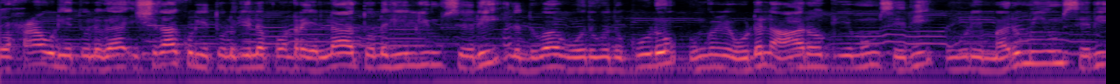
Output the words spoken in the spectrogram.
லொஹாவுடைய தொழுகை இஷ்ராக்குடைய தொழுகையில போன்ற எல்லா தொழுகையிலும் சரி இந்த துவா ஓதுவது கூடும். உங்களுடைய உடல் ஆரோக்கியமும் சரி உங்களுடைய மறுமையும் சரி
